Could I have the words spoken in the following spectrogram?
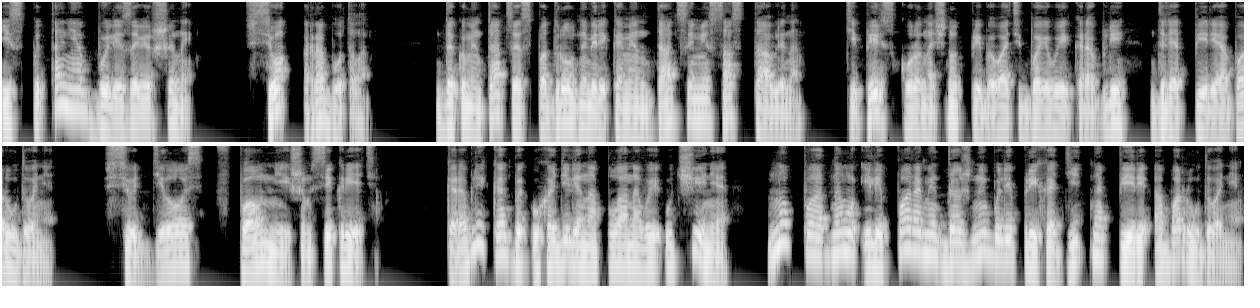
испытания были завершены. Все работало. Документация с подробными рекомендациями составлена. Теперь скоро начнут прибывать боевые корабли для переоборудования. Все делалось в полнейшем секрете. Корабли как бы уходили на плановые учения, но по одному или парами должны были приходить на переоборудование.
